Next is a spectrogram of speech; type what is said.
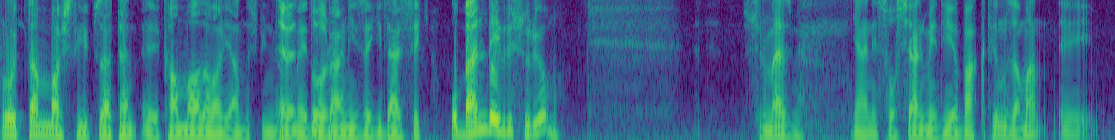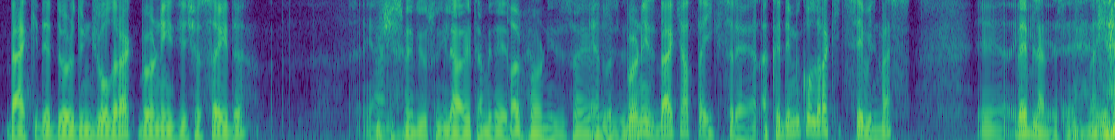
Freud'dan başlayıp zaten e, kan bağı da var yanlış bilmiyorsam. Evet, Edward. Bernays'e gidersek. O ben devri sürüyor mu? Sürmez mi? Yani sosyal medyaya baktığım zaman e, belki de dördüncü olarak Bernays yaşasaydı yani Üç isme diyorsun. İlaveten bir de Edward. Bernays'i sayabiliriz. Edward diyorsun. Bernays belki hatta ilk sıraya. Yani akademik olarak hiç sevilmez. E, Veblen de sevilmez.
